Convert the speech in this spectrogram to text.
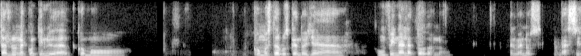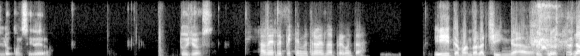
darle una continuidad, como, como estar buscando ya un final a todo, ¿no? Al menos así lo considero. ¿Tuyos? A ver, repíteme otra vez la pregunta. Y te mandó a la chingada. no,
